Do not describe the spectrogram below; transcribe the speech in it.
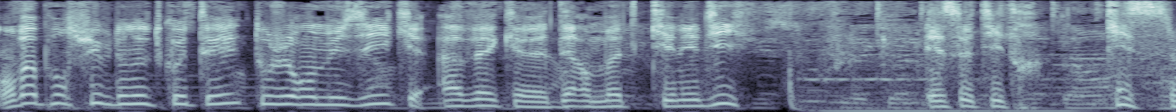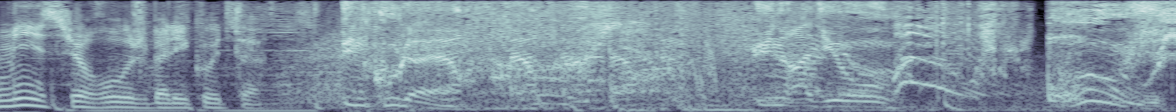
On va poursuivre de notre côté, toujours en musique avec Dermot Kennedy et ce titre Kiss Me sur Rouge. Belle écoute. Une couleur, une radio. Rouge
